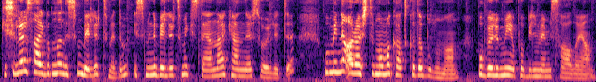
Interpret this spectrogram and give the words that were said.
Kişilere saygımdan isim belirtmedim. İsmini belirtmek isteyenler kendileri söyledi. Bu mini araştırmama katkıda bulunan, bu bölümü yapabilmemi sağlayan,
